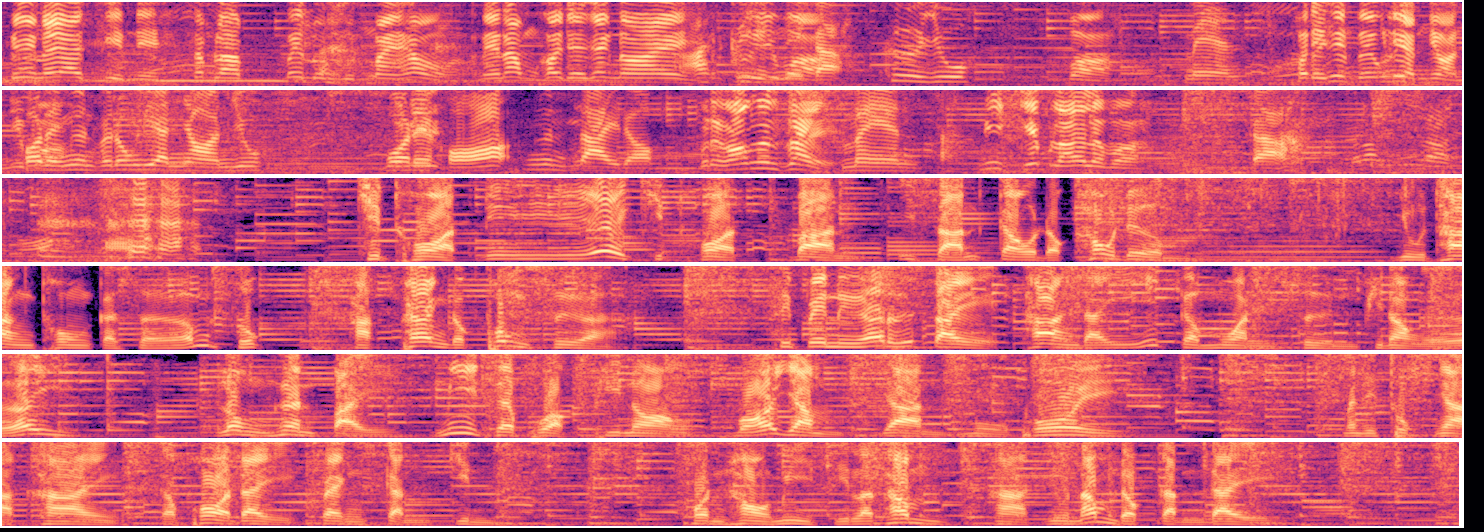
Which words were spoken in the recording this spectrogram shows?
เป็นยังไงอาชีพนี่สำหรับวัยรุ่นรุ่นใหม่เฮาแนะนำเขาจะจักหน่อยอาคืชีพอยู่นี่บ่ก็คืออยู่บ่แมนพอได้เงินไปโรงเรียนหย่อนอยู่พอบ่ได้เงินไปโรงเรียนย้อนอยู่บ่ได้ขอเงินใส่ดอก บ่ได้ขอเงินใส่แมนจ้ะมีเก็บหลายแล้วบ่กะคิดฮอดนี่คิดฮอดบ้านอีสานเก่าดอกเข้าเดิม อยู่ทางทงกระเสริมสุข หักแพร่งดอกพงเสือ สิไปเหนือหรือไต่ทางใดกระมวลซืนพี่น้องเอ๋ย ลงเฮือนไปมีแต่พวกพี่น้องบ่ยำย่านหมู่โพยมันได้ทุกยากหายกับพ่อได้แบ่งกันกิน คนเฮามีศีลธรรมหากอยู่น้ำดอกกันใด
